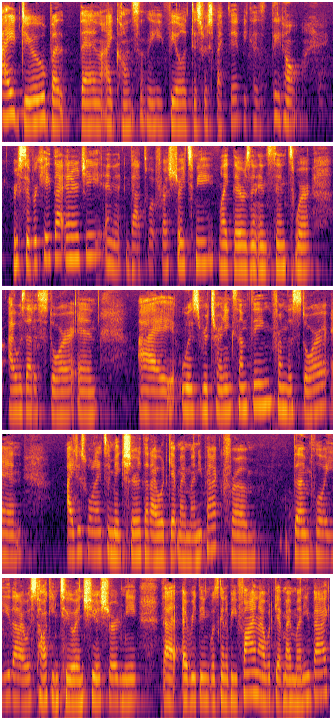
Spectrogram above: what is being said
I do, but then I constantly feel disrespected because they don't reciprocate that energy, and that's what frustrates me. Like, there was an instance where I was at a store and I was returning something from the store, and I just wanted to make sure that I would get my money back from the employee that I was talking to, and she assured me that everything was going to be fine. I would get my money back,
